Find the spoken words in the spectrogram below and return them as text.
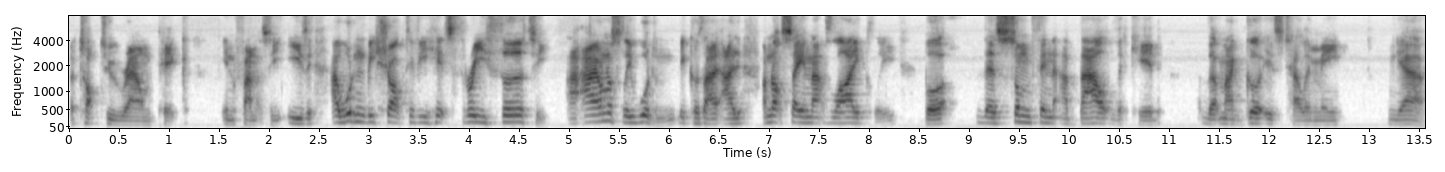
a top two round pick in fantasy easy. I wouldn't be shocked if he hits 330. I, I honestly wouldn't because I, I I'm not saying that's likely, but there's something about the kid that my gut is telling me, yeah,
